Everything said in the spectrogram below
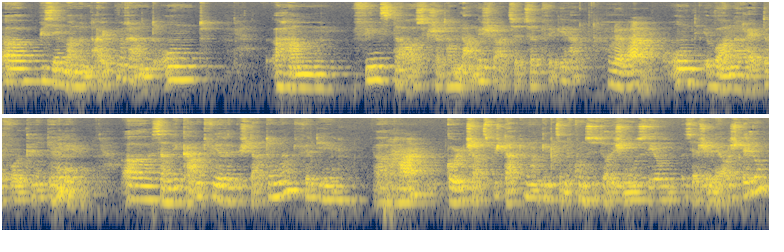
äh, bis eben an den Alpenrand und haben finster ausgeschaut, haben lange schwarze Zöpfe gehabt. Lala. Und waren ein Reitervolk natürlich. Mhm. Äh, sind bekannt für ihre Bestattungen, für die äh, Goldschatzbestattungen. Gibt es im Kunsthistorischen Museum eine sehr schöne Ausstellung.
